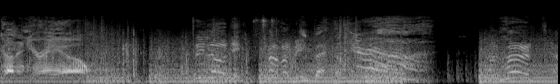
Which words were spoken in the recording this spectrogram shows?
Gun in your AO. Reloading. Cover me. back up. I'm hurt. I'm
